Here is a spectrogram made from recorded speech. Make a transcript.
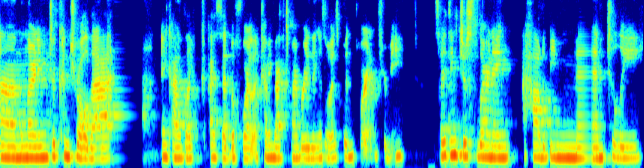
um, and learning to control that. And kind of like i said before like coming back to my breathing has always been important for me. So i think just learning how to be mentally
